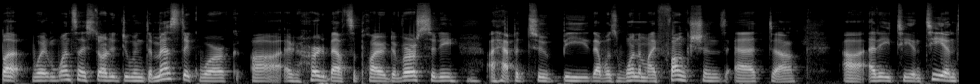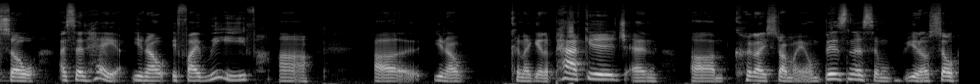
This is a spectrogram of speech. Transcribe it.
But when once I started doing domestic work, uh, I heard about supplier diversity. Mm-hmm. I happened to be that was one of my functions at uh, uh, at AT and T, and so I said, "Hey, you know, if I leave, uh, uh, you know, can I get a package and um, could I start my own business?" And you know, so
